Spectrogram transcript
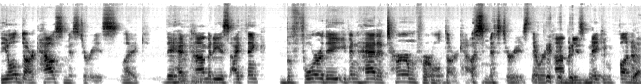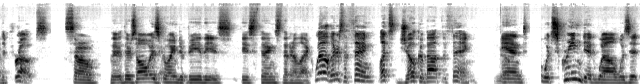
the old dark house mysteries like they had Mhm. comedies i think before they even had a term for old dark house mysteries there were comedies making fun Yeah. of the tropes so there, there's always Yeah. going to be these these things that are like well there's a thing let's joke about the thing and what Scream did well was it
